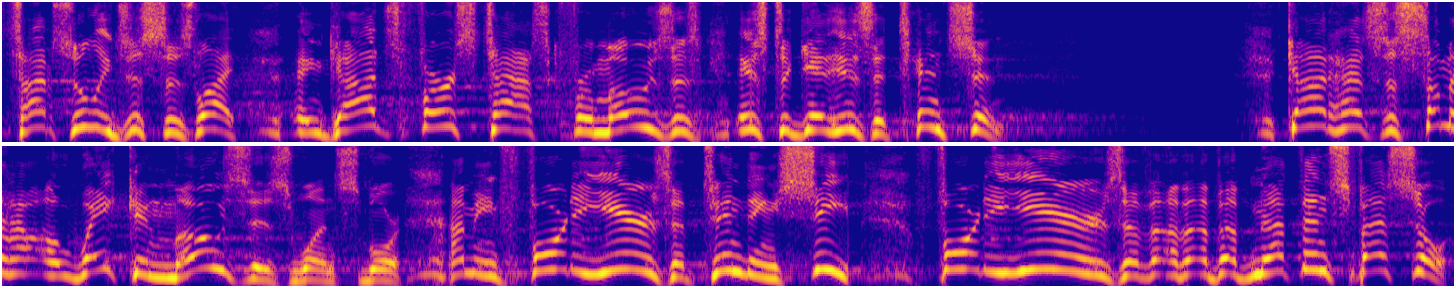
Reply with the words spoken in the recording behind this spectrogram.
It's absolutely just his life. And God's first task for Moses is to get his attention. God has to somehow awaken Moses once more. I mean, 40 years of tending sheep, 40 years of, of, of, nothing special,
